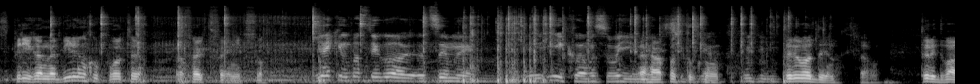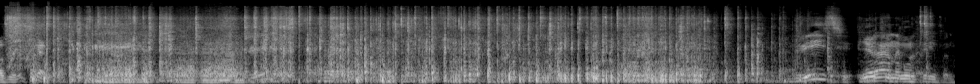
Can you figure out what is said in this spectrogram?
Спріга на бірінгу проти Ефект Феніксу. Як він просто його цими е, іклами своїми. Ага, постукнув. Мгм. 3-1. 3, 2, 1. Двійці П'ять удар не один. потрібен.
